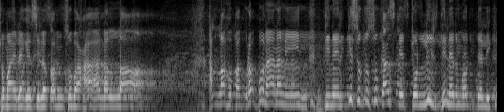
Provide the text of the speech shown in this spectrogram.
সময় লেগেছিল। কন সুবহানাল্লাহ। আল্লাহ পাক রব্বুল আলামিন দিনের কিছু কিছু কাজকে চল্লিশ দিনের মধ্যে লিখে,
